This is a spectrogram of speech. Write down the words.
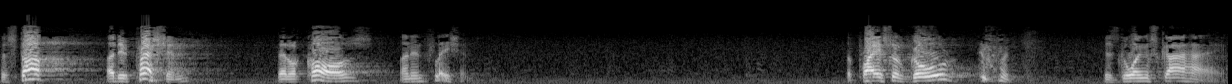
to stop a depression that'll cause an inflation. The price of gold is going sky high.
